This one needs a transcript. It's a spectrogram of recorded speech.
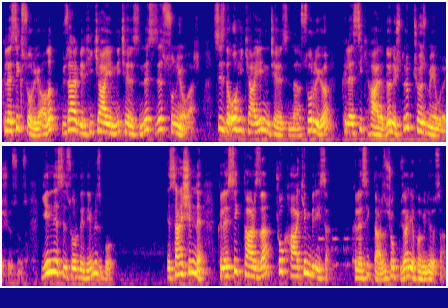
klasik soruyu alıp güzel bir hikayenin içerisinde size sunuyorlar. Siz de o hikayenin içerisinden soruyu klasik hale dönüştürüp çözmeye uğraşıyorsunuz. Yeni nesil soru dediğimiz bu. E sen şimdi klasik tarza çok hakim biriysen, klasik tarzı çok güzel yapabiliyorsan,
